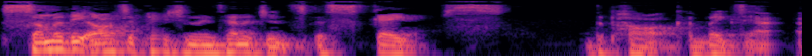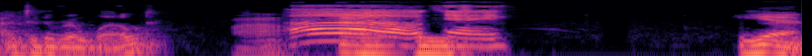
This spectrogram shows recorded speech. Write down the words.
some of the artificial intelligence escapes the park and makes it out into the real world. Wow. Oh, and- okay. Yeah.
